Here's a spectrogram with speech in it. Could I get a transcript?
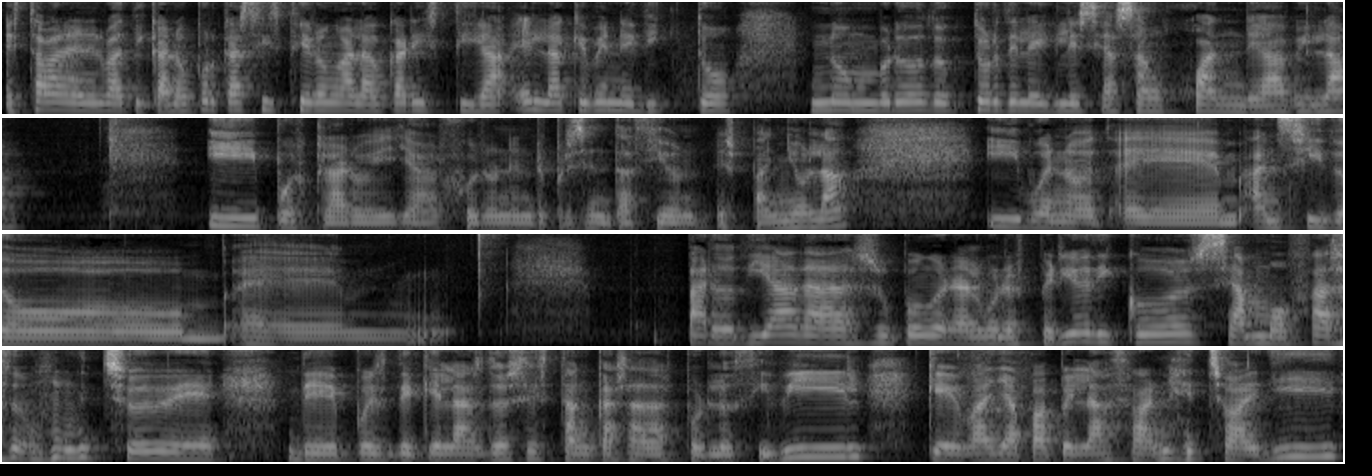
estaban en el Vaticano porque asistieron a la Eucaristía en la que Benedicto nombró doctor de la Iglesia San Juan de Ávila. Y pues claro, ellas fueron en representación española y bueno, eh, han sido eh, parodiadas, supongo, en algunos periódicos, se han mofado mucho de, de, pues, de que las dos están casadas por lo civil, que vaya papelazo han hecho allí,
